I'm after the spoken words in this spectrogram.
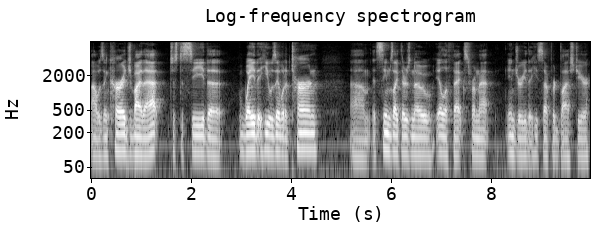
I was encouraged by that just to see the way that he was able to turn. Um, it seems like there's no ill effects from that injury that he suffered last year,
